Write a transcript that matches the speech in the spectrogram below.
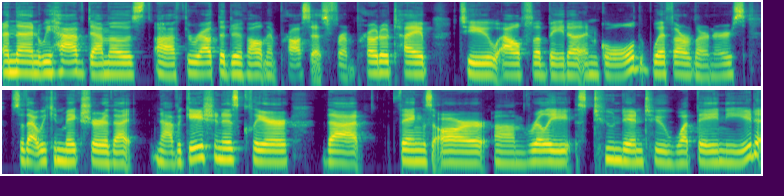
And then we have demos uh, throughout the development process from prototype to alpha, beta, and gold with our learners so that we can make sure that navigation is clear, that things are um, really tuned into what they need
